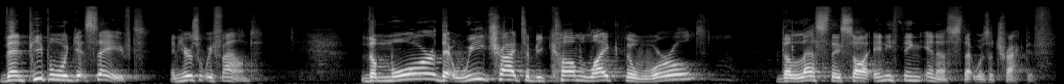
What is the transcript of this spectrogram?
then people would get saved. And here's what we found the more that we tried to become like the world, the less they saw anything in us that was attractive.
